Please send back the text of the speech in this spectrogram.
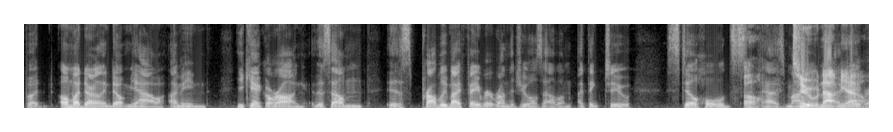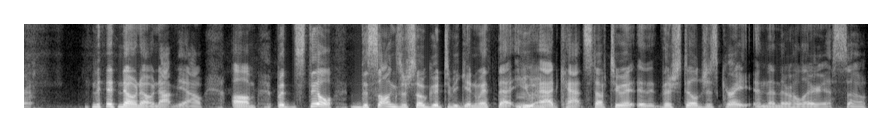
But oh my darling, don't meow. I mean, you can't go wrong. This album is probably my favorite Run the Jewels album. I think two still holds Oh, as my Two, not my Meow. favorite. no, no, not meow. Um, but still, the songs are so good to begin with that you Mm-hmm. add cat stuff to it, it, they're still just great, and then they're hilarious. So,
